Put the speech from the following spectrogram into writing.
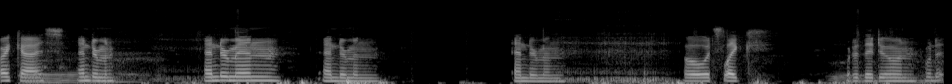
Alright guys, Enderman. Enderman, Enderman, Enderman. Oh, it's like, what are they doing? What are,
